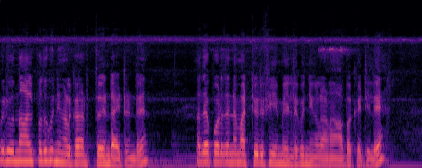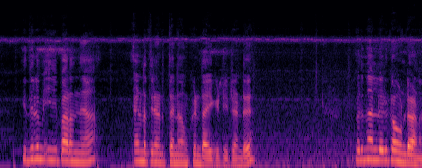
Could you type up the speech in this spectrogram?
ഒരു നാൽപ്പത് കുഞ്ഞുങ്ങൾക്ക് അടുത്ത് ഉണ്ടായിട്ടുണ്ട്. അതേപോലെ തന്നെ മറ്റൊരു ഫീമെയിലിന്റെ കുഞ്ഞുങ്ങളാണ് ആ ബക്കറ്റിൽ ഇതിലും ഈ പറഞ്ഞ എണ്ണത്തിനടുത്ത് തന്നെ നമുക്ക് ഉണ്ടായി കിട്ടിയിട്ടുണ്ട്. ഒരു നല്ലൊരു കൗണ്ടാണ്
